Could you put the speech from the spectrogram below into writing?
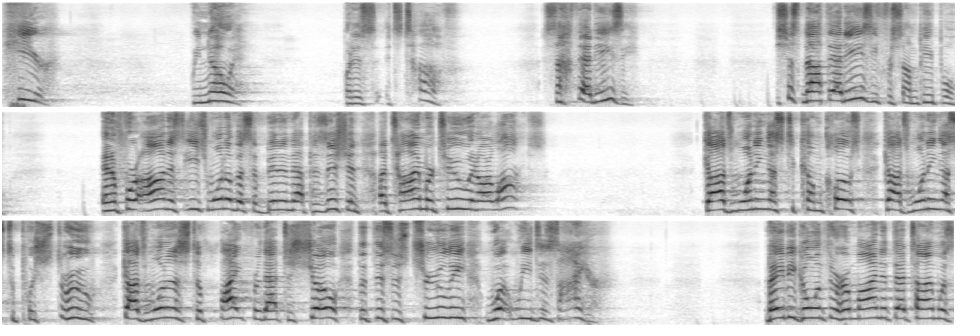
here. We know it, but it's, it's tough. It's not that easy. It's just not that easy for some people. And if we're honest, each one of us have been in that position a time or two in our lives. God's wanting us to come close. God's wanting us to push through. God's wanting us to fight for that to show that this is truly what we desire. Maybe going through her mind at that time was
